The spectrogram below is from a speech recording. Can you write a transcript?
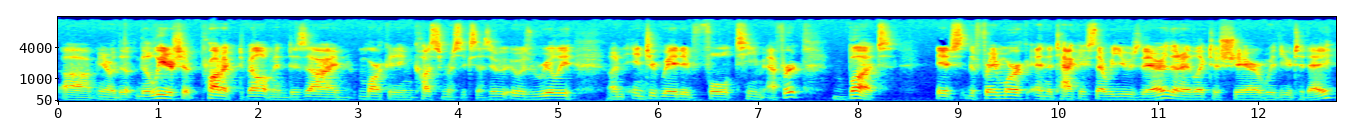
uh, you know the, the leadership, product development, design, marketing, customer success. It, it was really an integrated full team effort, but it's the framework and the tactics that we use there that I'd like to share with you today,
